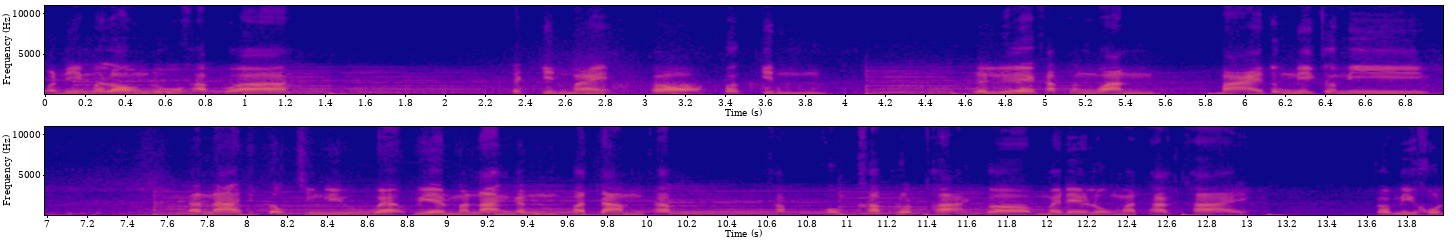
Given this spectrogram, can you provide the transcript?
วันนี้มาลองดูครับว่า จะกินไหมก็ก็กินเรื่อยๆครับทั้งวันหมายตรงนี้ก็มีนานาที่ตกชิงหลิวแวะเวียนมานั่งกันประจำครับครับผมขับรถผ่านก็ไม่ได้ลงมาทักทาย ก็มีคน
